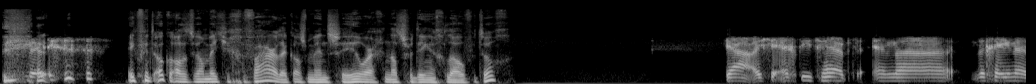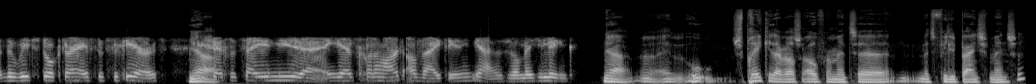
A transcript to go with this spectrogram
nee. Ik vind het ook altijd wel een beetje gevaarlijk als mensen heel erg in dat soort dingen geloven, toch? Ja, als je echt iets hebt en eh, degene, de witchdokter heeft het verkeerd. Ja. Die zegt het zijn je nieren en je hebt gewoon een hartafwijking. Ja, dat is wel een beetje link. Ja, eh, hoe, spreek je daar wel eens over met, eh, met Filipijnse mensen?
